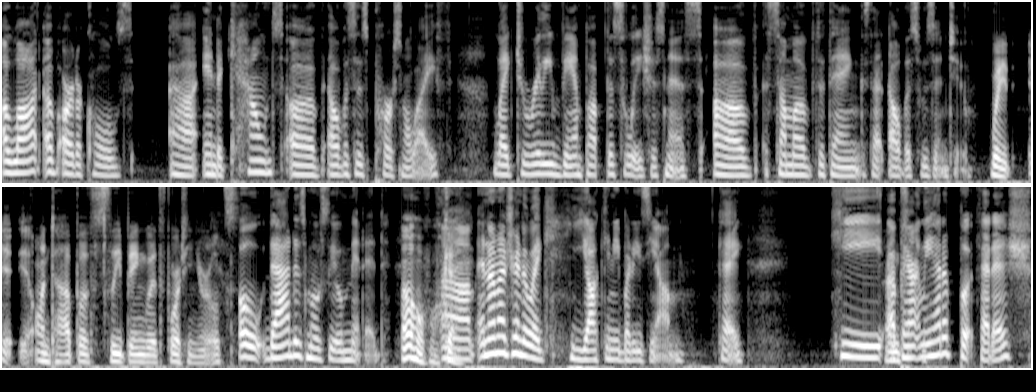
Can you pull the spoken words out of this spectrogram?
A lot of articles uh, and accounts of Elvis's personal life like to really vamp up the salaciousness of some of the things that Elvis was into. Wait, on top of sleeping with 14 year olds. Oh, that is mostly omitted. Oh, okay. Um, and I'm not trying to like yuck anybody's yum. Okay. He I'm- apparently had a foot fetish.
